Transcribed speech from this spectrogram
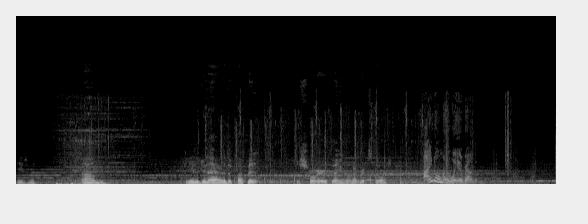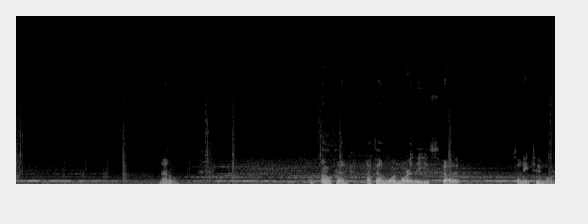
Excuse me. Um, can either do that or the puppet destroyer thing, whenever it's called. I know my way around No. Oh, Okay. I found one more of these. Got it. So I need two more.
